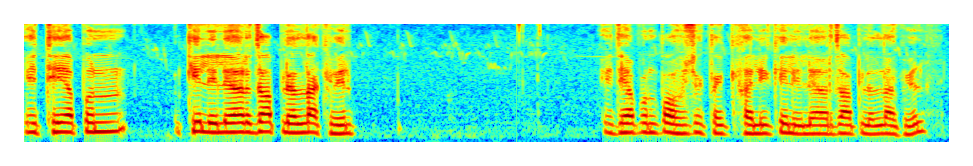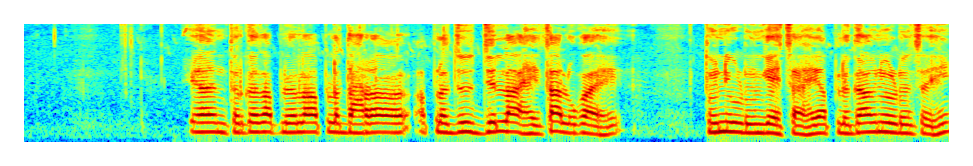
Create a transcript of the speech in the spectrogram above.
येथे आपण केलेले अर्ज आपल्याला दाखवेल. येथे आपण पाहू शकता की खाली केलेले अर्ज आपल्याला दाखवेल. या अंतर्गत आपल्याला आपला धारा आपला जो जिल्हा आहे तालुका आहे तो निवडून घ्यायचा आहे. आपलं गाव निवडायचं आहे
